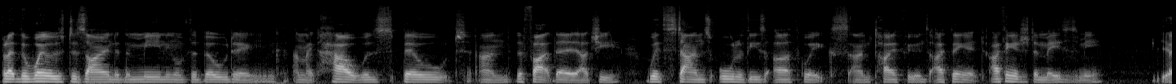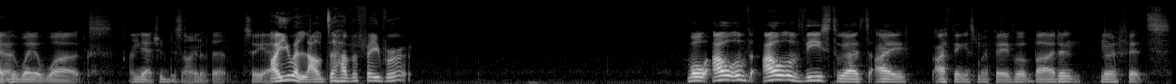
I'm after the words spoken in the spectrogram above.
but like the way it was designed and the meaning of the building and like how it was built and the fact that it actually withstands all of these earthquakes and typhoons. I think it I think it just amazes me. Yeah. Like the way it works and the actual design of it. So yeah. Are you allowed to have a favorite? Well, out of out of these three, I I, I think it's my favorite, but I don't know if it's.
